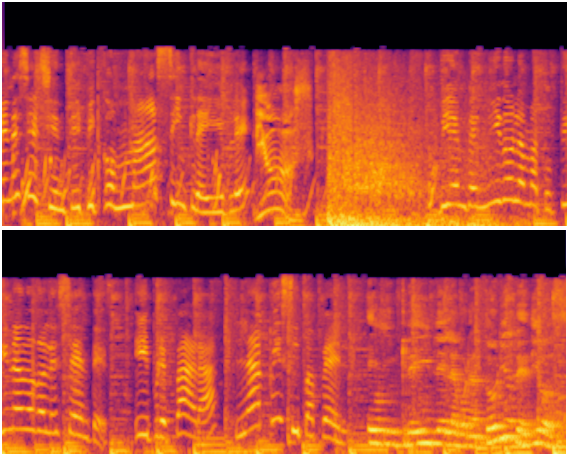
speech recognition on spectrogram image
¿Quién es el científico más increíble? ¡Dios! Bienvenido a la matutina de adolescentes y prepara lápiz y papel. El increíble laboratorio de Dios.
